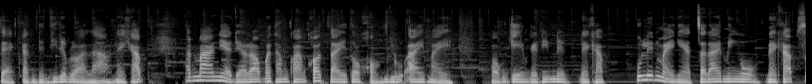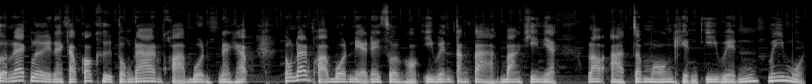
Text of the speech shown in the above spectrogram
แจกกันเป็นที่เรียบร้อยแล้วนะครับถัดมาเนี่ยเดี๋ยวเรามาทำความเข้าใจตัวของ UI ใหม่ของเกมกันนิดหนึ่งนะครับ ผู้เล่นใหม่เนี่ยจะได้ไม่งงนะครับส่วนแรกเลยนะครับก็คือตรงด้านขวาบนนะครับตรงด้านขวาบนเนี่ยในส่วนของอีเวนต์ต่างๆ บางทีเนี่ยเราอาจจะมองเห็นอีเวนต์ไม่หมด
